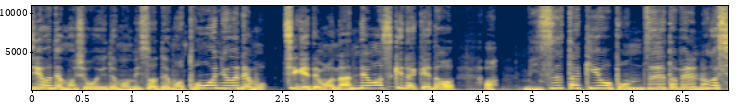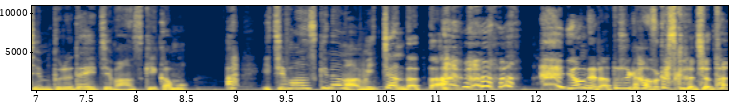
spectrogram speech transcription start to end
塩でも醤油でも味噌でも豆乳でもチゲでも何でも好きだけど、あ、水炊きをポン酢で食べるのがシンプルで一番好きかも。あ、一番好きなのはみっちゃんだった。読んでる私が恥ずかしくなっちゃった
